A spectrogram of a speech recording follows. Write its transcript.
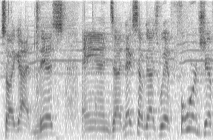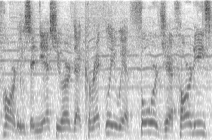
So I got this. And uh, next up, guys, we have four Jeff Hardys. And yes, you heard that correctly. We have four Jeff Hardys.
